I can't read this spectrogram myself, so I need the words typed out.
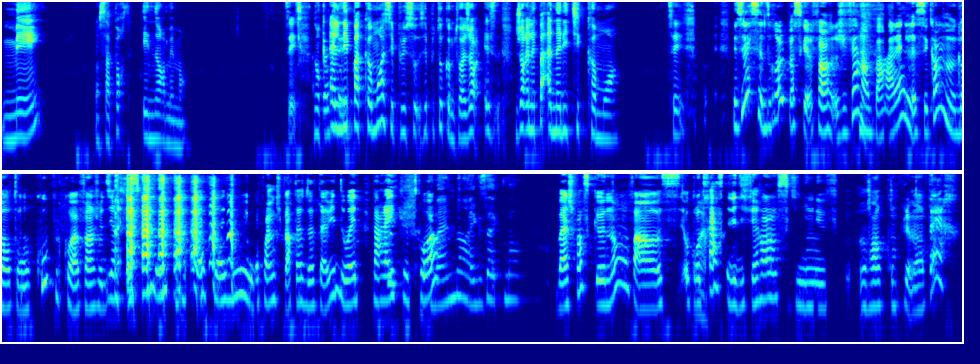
mais on s'apporte énormément. Donc, elle n'est pas comme moi, c'est, plus, c'est plutôt comme toi. Genre, genre elle n'est pas analytique comme moi. sais mais c'est vrai que c'est drôle parce que, enfin, je vais faire un parallèle. C'est comme dans ton couple, quoi. Enfin, je veux dire, est-ce que vie la femme qui partage dans ta vie doit être pareille que toi? Bah non, exactement. Bah, je pense que non. Enfin, au contraire, c'est les différences qui nous rendent complémentaires.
